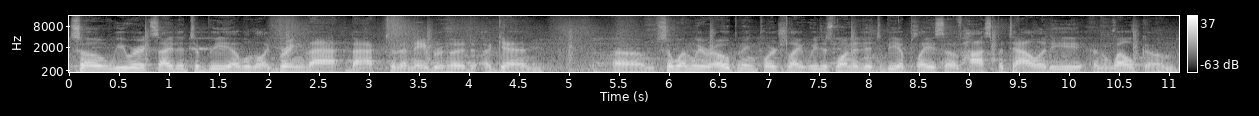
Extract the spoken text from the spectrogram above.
So we were excited to be able to like bring that back to the neighborhood again. Um, so when we were opening Porchlight, we just wanted it to be a place of hospitality and welcome,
